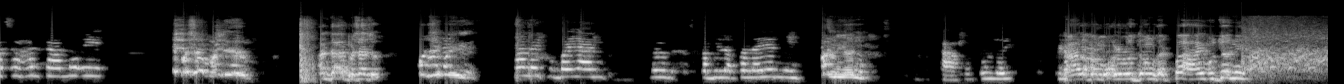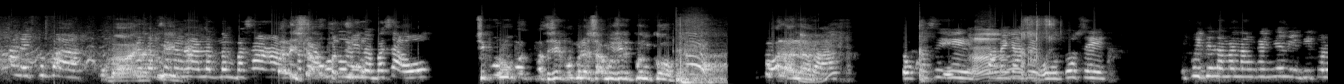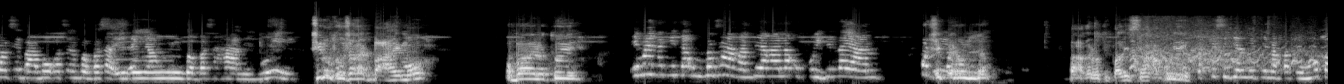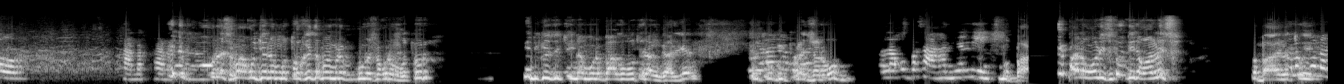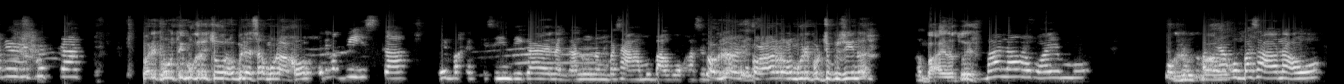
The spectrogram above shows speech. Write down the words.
Basahan ka mo eh. Eh, basa pa din. Ang dahil basa sa... Kasi may... Malay ko ba yan? Sa kabilang pala yan eh. Ano yan? Ako tuloy. Pinahalaman mo alulod ng bahay mo dyan eh. Malay ko ba? Babae na Hanap to ka eh. ng hanap ng basahan. Alis Kasi ako, ako pati- tuloy na basa oh. Sipuro, pati cellphone mo na sa mo cellphone ko. Wala na. Diba? Ito kasi eh. Panay kasi utos eh. Eh, pwede naman ng ganyan eh. Dito lang si Babo kasi ang babasahin ay ang babasahanin mo eh. Sino to sa bahay mo? Babae na to eh. Eh, may nakita akong basahan. Di akala ko pwede na yan. Kasi pero nila. Baka roti palis na ako eh. Ba't kasi dyan may tinapat yung motor? Hanap-hanap Ay, ka na. nagpupunas mo ako dyan ng motor. Kita mo naman nagpupunas ako ng motor. Hindi kasi tingnan mo na bago mo tinanggal yan. May tubig pala sa loob. Wala ko basahan yan eh. Babae. Eh, paano ulis ito? Hindi na ulis. Babae na Alam to eh. ko, nagre-report ka. Pariputi mo ganito. Ako binasa mo na ako. Pwede magbihis ka. Eh, bakit kasi hindi ka nag-ano ng basahan mo bago ka sa Huwag na. Pag-aaral ka mag-report sa kusina. Babae na to eh. Bahala ka kung ayaw mo. Huwag na trabaho. ako basahan na oh.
